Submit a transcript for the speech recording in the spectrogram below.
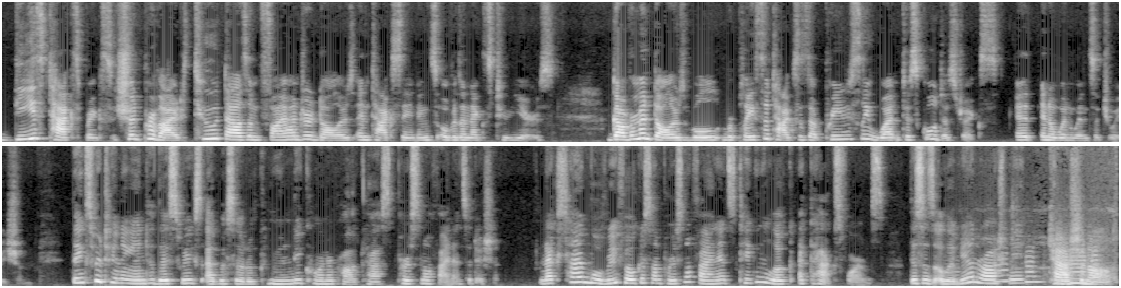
these tax breaks should provide $2,500 in tax savings over the next two years. Government dollars will replace the taxes that previously went to school districts in a win win situation. Thanks for tuning in to this week's episode of Community Corner Podcast, Personal Finance Edition. Next time, we'll refocus on personal finance, taking a look at tax forms. This is Olivia and Rashmi. Cashing off.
